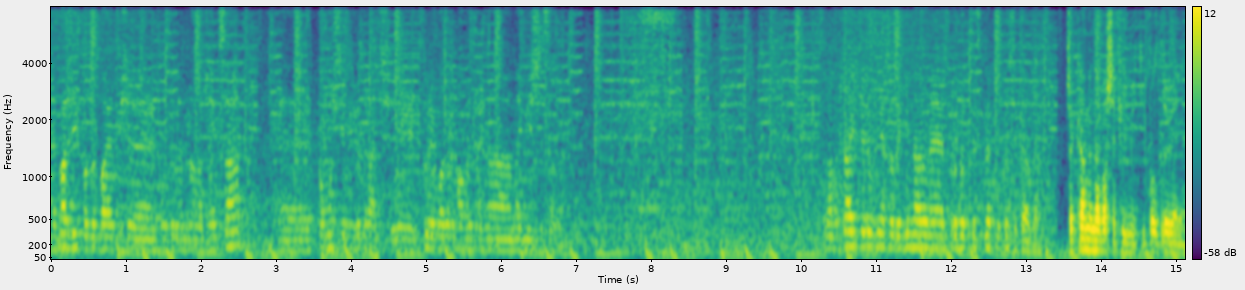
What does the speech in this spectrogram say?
Najbardziej podobają mi się buty LeBrona Jamesa. E, pomóżcie mi wybrać, e, który model mam wybrać na najbliższy sezon. Sprawdzajcie również oryginalne produkty sklepu koszykarza. Czekamy na Wasze filmiki. Pozdrowienia.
